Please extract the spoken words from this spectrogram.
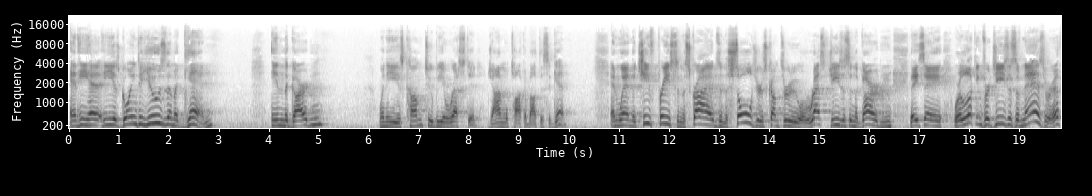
and he, ha- he is going to use them again in the garden when he is come to be arrested. John will talk about this again. And when the chief priests and the scribes and the soldiers come through to arrest Jesus in the garden, they say, We're looking for Jesus of Nazareth.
